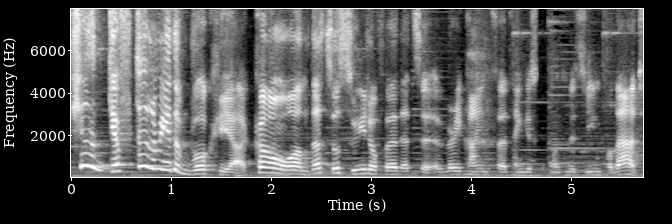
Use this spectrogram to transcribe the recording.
she has gifted me the book here. Come on, that's so sweet of her. That's a, a very kind of her. Thank you so much, Miss Jean, for that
